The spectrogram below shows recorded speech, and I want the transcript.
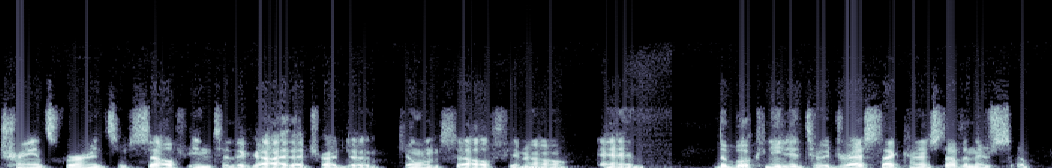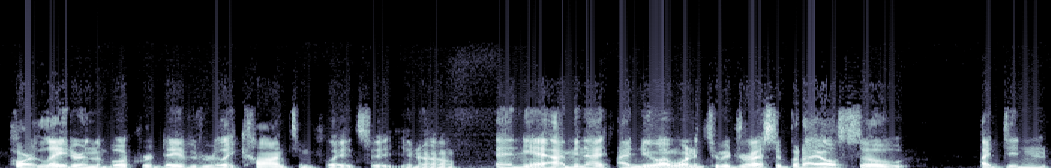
transference of self into the guy that tried to kill himself, you know. And the book needed to address that kind of stuff. And there's a part later in the book where David really contemplates it, you know. And yeah, I mean, I, I knew I wanted to address it, but I also I didn't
